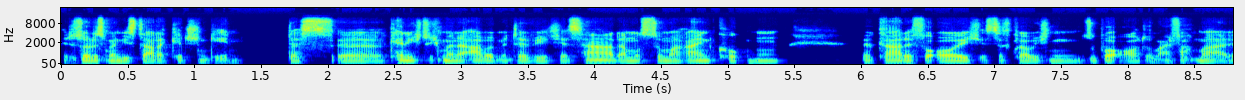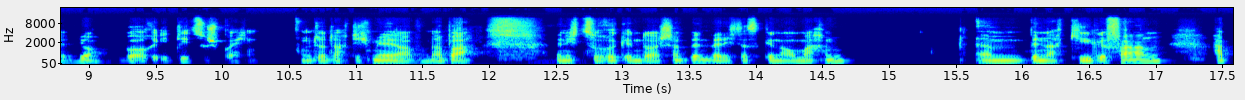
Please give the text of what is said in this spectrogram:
Du solltest mal in die Startup Kitchen gehen. Das äh, kenne ich durch meine Arbeit mit der WTSH. Da musst du mal reingucken. Äh, Gerade für euch ist das, glaube ich, ein super Ort, um einfach mal ja, über eure Idee zu sprechen. Und da dachte ich mir, ja, wunderbar. Wenn ich zurück in Deutschland bin, werde ich das genau machen. Ähm, bin nach Kiel gefahren, habe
